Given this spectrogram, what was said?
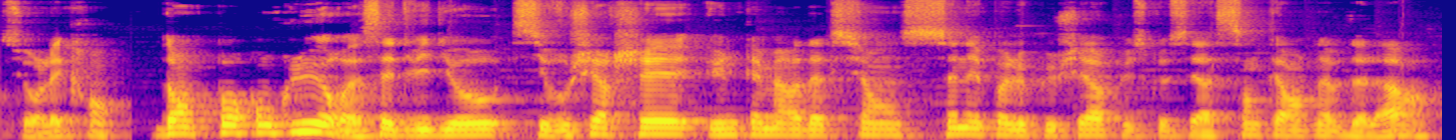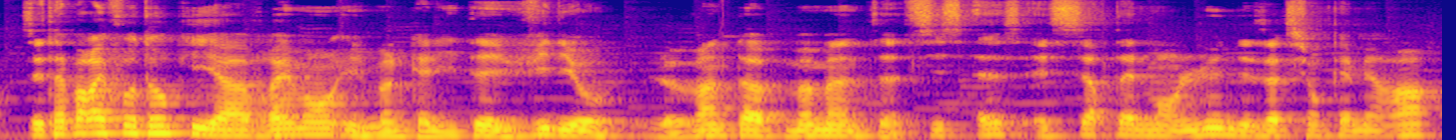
sur l'écran. Donc pour conclure cette vidéo, si vous cherchez une caméra d'action, ce n'est pas le plus cher puisque c'est à 149 dollars. Cet appareil photo qui a vraiment une bonne qualité vidéo, le Top Moment 6S est certainement l'une des actions caméra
